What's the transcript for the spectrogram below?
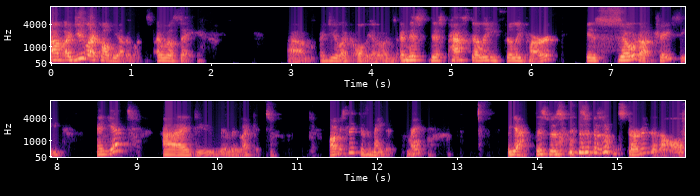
Um, I do like all the other ones, I will say. Um, I do like all the other ones. And this this pastel frilly card is so not Tracy. And yet I do really like it. Obviously, because I made it, right? But yeah, this was this was what started it all.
